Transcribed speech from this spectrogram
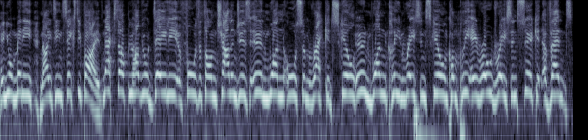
in your Mini 1965. Next up, you have your daily Forzathon challenges. Earn one awesome record skill, earn one clean racing skill, complete a road racing circuit event,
